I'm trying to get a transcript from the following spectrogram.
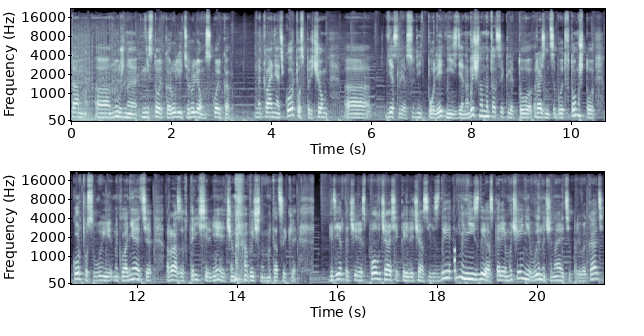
там э, нужно не столько рулить рулем, сколько наклонять корпус, причем э, если судить по летней езде на обычном мотоцикле, то разница будет в том, что корпус вы наклоняете раза в три сильнее, чем на обычном мотоцикле где-то через полчасика или час езды, ну не езды, а скорее мучений, вы начинаете привыкать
